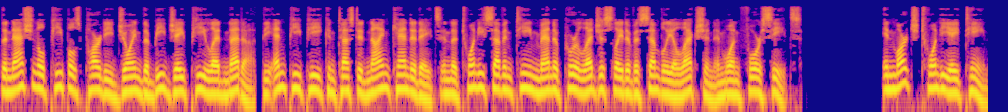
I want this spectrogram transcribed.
the National People's Party joined the BJP-led NEDA. The NPP contested nine candidates in the 2017 Manipur Legislative Assembly election and won four seats. In March 2018,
